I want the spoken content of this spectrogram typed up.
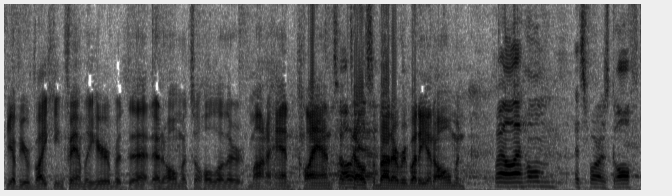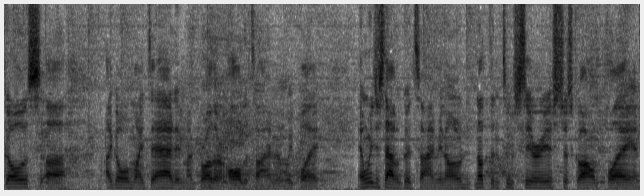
You have your Viking family here, but at, at home it's a whole other Monahan clan. So oh, tell yeah. us about everybody at home and. Well, at home, as far as golf goes, uh, I go with my dad and my brother all the time, and we play, and we just have a good time. You know, nothing too serious. Just go out and play and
